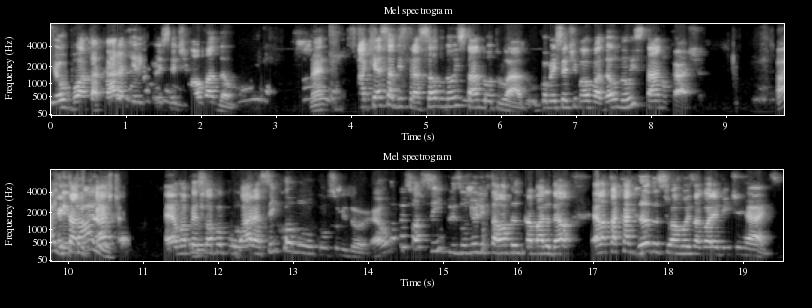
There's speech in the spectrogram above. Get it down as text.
e eu vou atacar aquele comerciante malvadão. Né? Só que essa abstração não está do outro lado. O comerciante malvadão não está no caixa. Ai, Quem está no caixa é uma pessoa popular, assim como o consumidor. É uma pessoa simples, humilde, que está lá fazendo o trabalho dela. Ela está cagando se o arroz agora é 20 reais.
